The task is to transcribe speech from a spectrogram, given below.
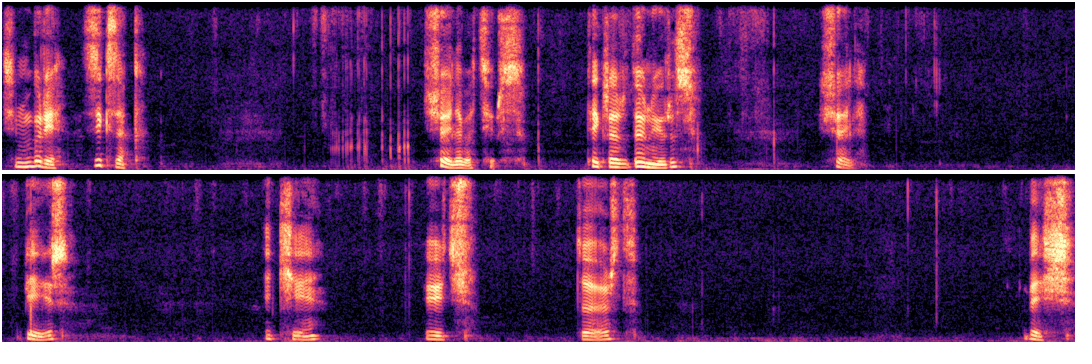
Şimdi buraya zikzak şöyle batıyoruz. Tekrar dönüyoruz. Şöyle. 1 2 3 4 5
